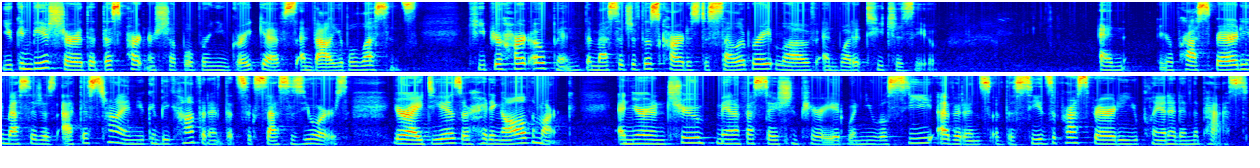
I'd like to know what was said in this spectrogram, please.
You can be assured that this partnership will bring you great gifts and valuable lessons. Keep your heart open. The message of this card is to celebrate love and what it teaches you. And your prosperity message is at this time, you can be confident that success is yours. Your ideas are hitting all the mark and you're in true manifestation period when you will see evidence of the seeds of prosperity you planted in the past.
